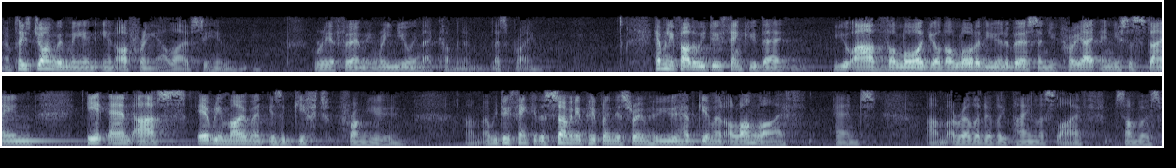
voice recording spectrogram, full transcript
And please join with me in, in offering our lives to Him, reaffirming, renewing that covenant. Let's pray. Heavenly Father, we do thank you that you are the Lord. You're the Lord of the universe, and you create and you sustain it and us. Every moment is a gift from you. Um, and we do thank you. There's so many people in this room who you have given a long life and um, a relatively painless life. Some of us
